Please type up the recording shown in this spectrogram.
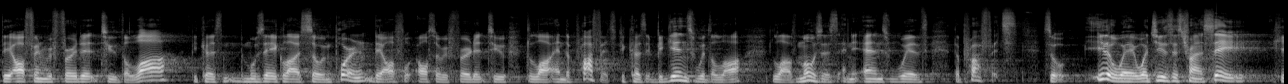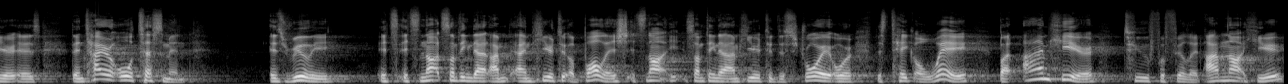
they often referred it to the law because the Mosaic law is so important. They also referred it to the law and the prophets because it begins with the law, the law of Moses, and it ends with the prophets. So, either way, what Jesus is trying to say here is the entire Old Testament is really it's, it's not something that I'm, I'm here to abolish. It's not something that I'm here to destroy or just take away, but I'm here to fulfill it. I'm not here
